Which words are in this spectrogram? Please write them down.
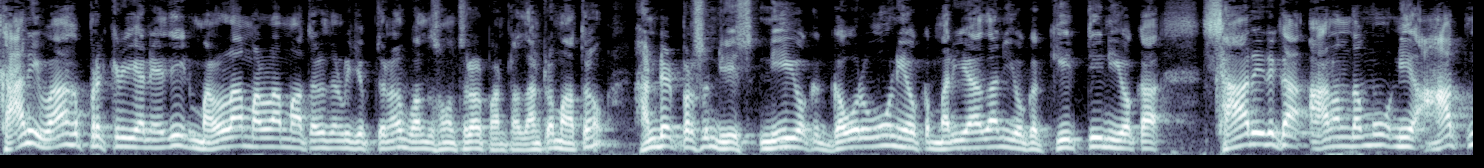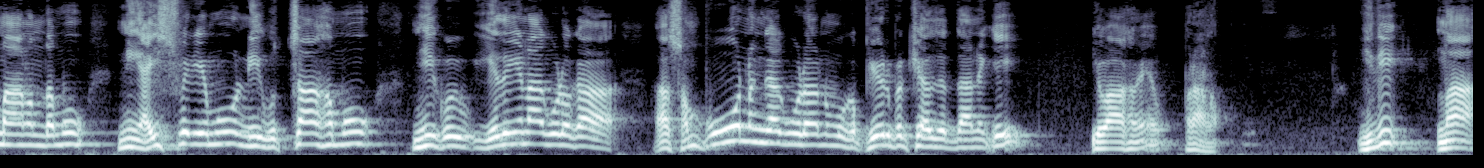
కానీ వివాహ ప్రక్రియ అనేది మళ్ళా మళ్ళా మా తల్లిదండ్రులు చెప్తున్నాను. వంద సంవత్సరాల పంట. దాంట్లో మాత్రం హండ్రెడ్ పర్సెంట్ నీ యొక్క గౌరవం నీ యొక్క మర్యాద నీ యొక్క కీర్తి నీ యొక్క శారీరక ఆనందము నీ ఆత్మానందము నీ ఐశ్వర్యము నీ ఉత్సాహము నీకు ఏదైనా కూడా ఒక సంపూర్ణంగా కూడా నువ్వు ఒక పేరు ప్రఖ్యాలు తెద్దానికి వివాహమే ప్రాణం. ఇది నా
